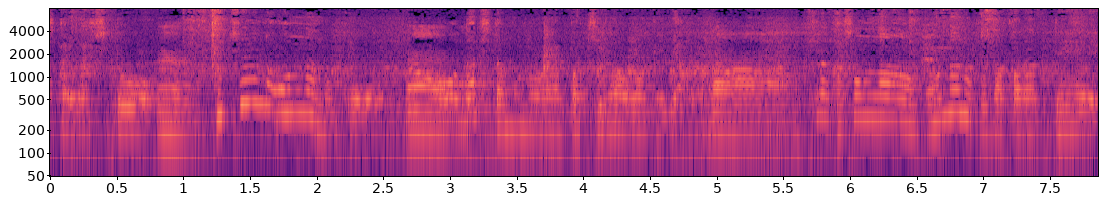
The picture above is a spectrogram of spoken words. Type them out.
したやつと、うん。普通の女の子を出したものはやっぱ違うわけじゃん。あなんかそんな女の子だからって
